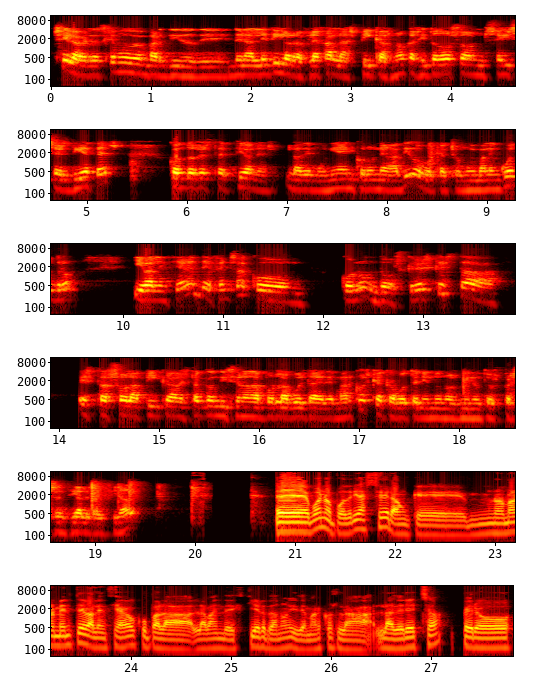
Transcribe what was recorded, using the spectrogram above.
Sí, la verdad es que muy buen partido de, del Atleti lo reflejan las picas, ¿no? Casi todos son 6 es 10 con dos excepciones, la de Muniain con un negativo porque ha hecho muy mal encuentro y Valenciaga en defensa con, con un 2. ¿Crees que está esta sola pica está condicionada por la vuelta de De Marcos, que acabó teniendo unos minutos presenciales al final? Eh, bueno, podría ser, aunque normalmente Valenciaga ocupa la, banda izquierda, ¿no? Y De Marcos la, derecha, pero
